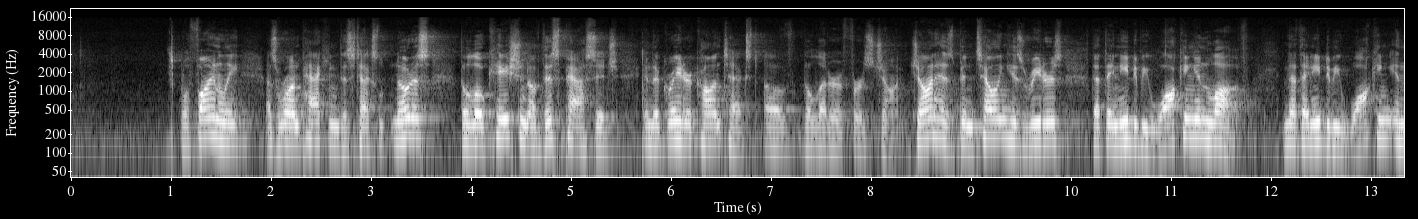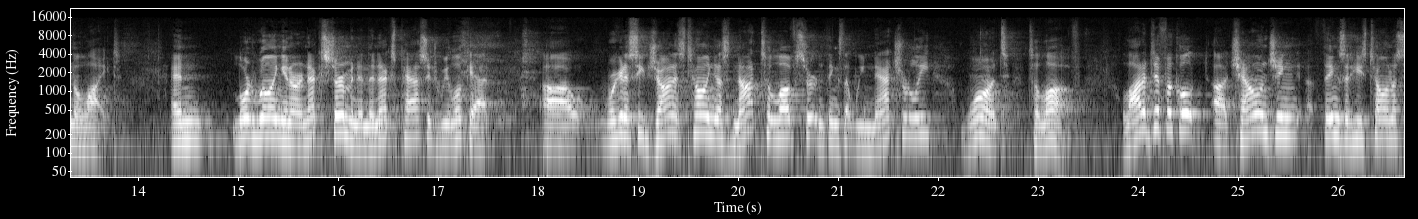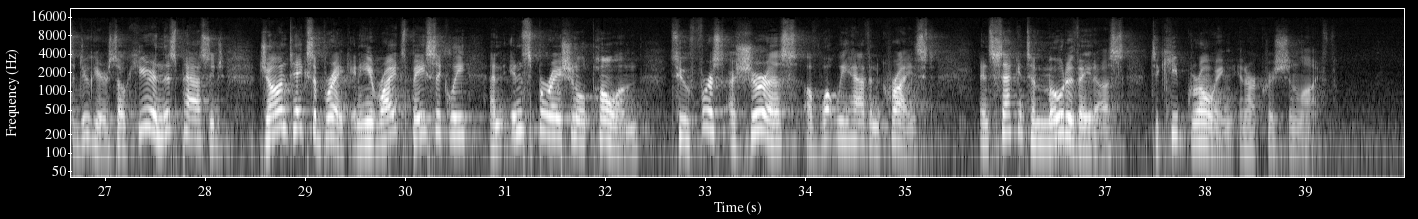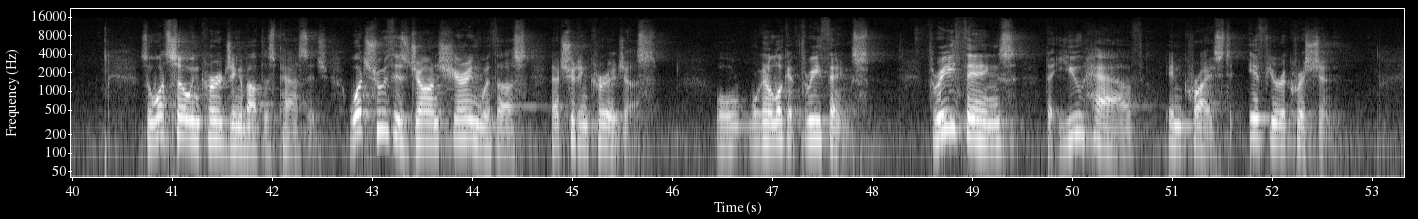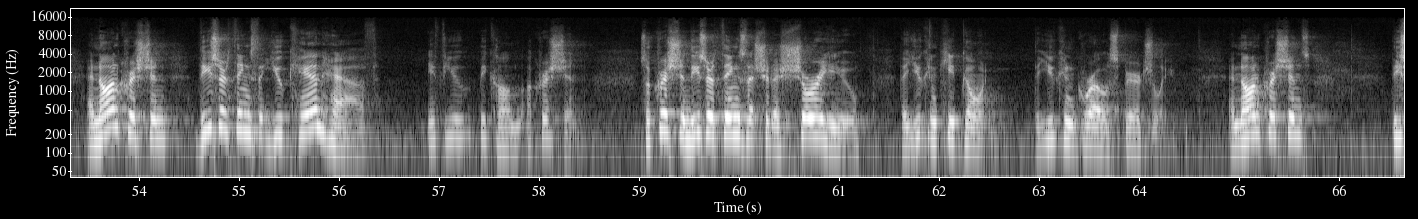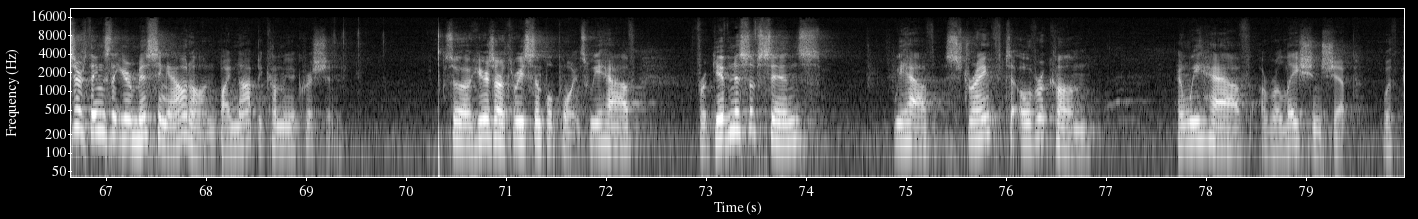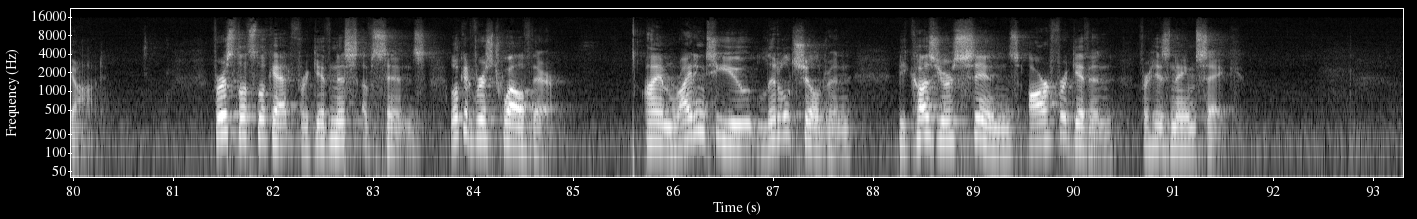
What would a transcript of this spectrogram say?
Well, finally, as we're unpacking this text, notice the location of this passage in the greater context of the letter of 1 John. John has been telling his readers that they need to be walking in love and that they need to be walking in the light. And Lord willing, in our next sermon, in the next passage we look at, uh, we're going to see John is telling us not to love certain things that we naturally want to love. A lot of difficult, uh, challenging things that he's telling us to do here. So, here in this passage, John takes a break and he writes basically an inspirational poem to first assure us of what we have in Christ, and second, to motivate us to keep growing in our Christian life. So, what's so encouraging about this passage? What truth is John sharing with us that should encourage us? Well, we're going to look at three things. Three things that you have in Christ if you're a Christian. And non Christian, these are things that you can have if you become a Christian. So, Christian, these are things that should assure you that you can keep going, that you can grow spiritually. And non Christians, these are things that you're missing out on by not becoming a Christian. So, here's our three simple points we have forgiveness of sins, we have strength to overcome, and we have a relationship with God. First, let's look at forgiveness of sins. Look at verse 12 there. I am writing to you, little children, because your sins are forgiven for his name's sake.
